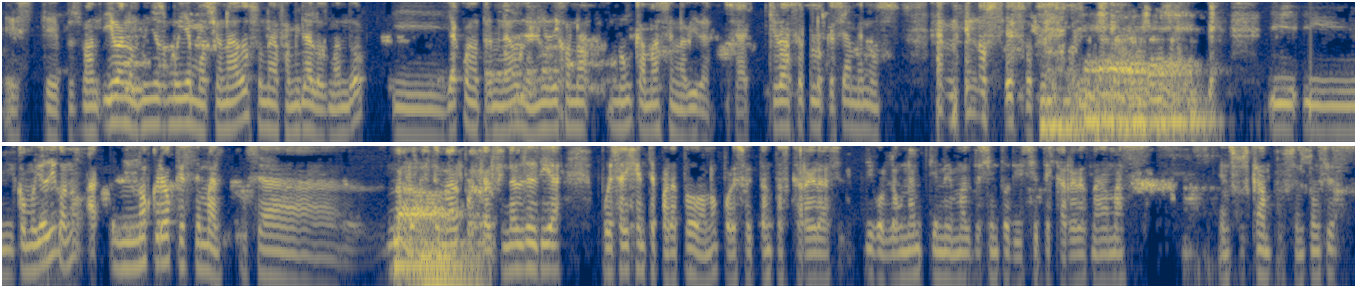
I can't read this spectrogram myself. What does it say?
este pues van, iban los niños muy emocionados una familia los mandó y ya cuando terminaron el niño dijo no nunca más en la vida o sea quiero hacer lo que sea menos menos eso y, y como yo digo no ah, no creo que esté mal o sea no creo que esté mal, porque al final del día, pues hay gente para todo, ¿no? Por eso hay tantas carreras. Digo, la UNAM tiene más de 117 carreras nada más en sus campus. Entonces.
